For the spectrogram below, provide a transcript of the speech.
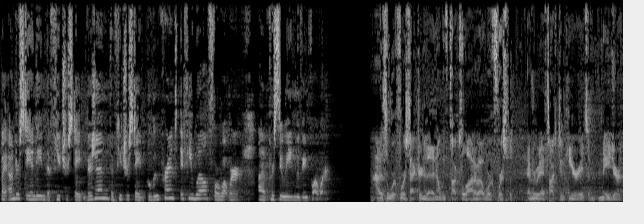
by understanding the future state vision, the future state blueprint, if you will, for what we're uh, pursuing moving forward. How does the workforce factor into that? I know we've talked a lot about workforce with everybody I've talked to here. It's a major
